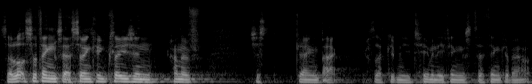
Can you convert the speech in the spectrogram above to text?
So lots of things there. So in conclusion, kind of just going back, because I've given you too many things to think about.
